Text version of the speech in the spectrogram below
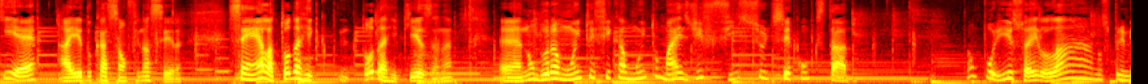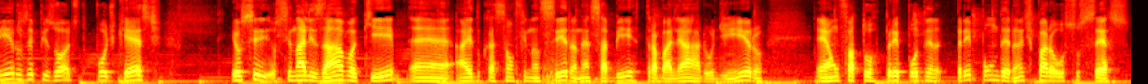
que é a educação financeira. Sem ela, toda toda a riqueza né, é, não dura muito e fica muito mais difícil de ser conquistado. Então, por isso, aí lá nos primeiros episódios do podcast, eu, eu sinalizava que é, a educação financeira, né, saber trabalhar o dinheiro, é um fator preponderante para o sucesso.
